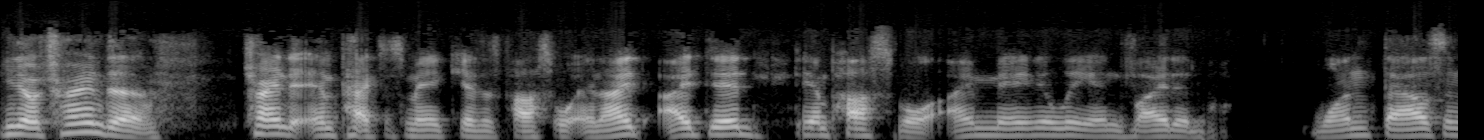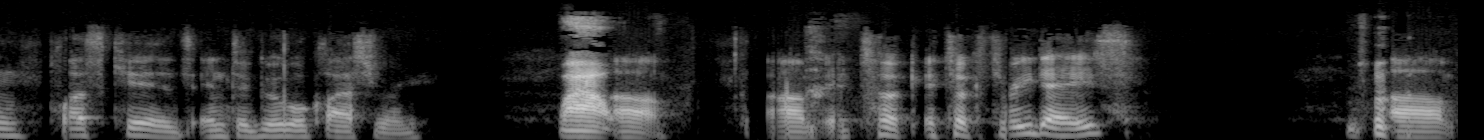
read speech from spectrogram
you know trying to trying to impact as many kids as possible. And I I did the impossible. I manually invited 1,000 plus kids into Google Classroom. Wow. Uh, um, it took it took three days, um,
